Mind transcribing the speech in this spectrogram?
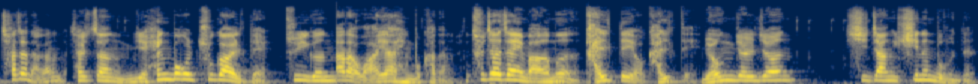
찾아 나가는 거예요. 사실상 이제 행복을 추구할 때 수익은 따라와야 행복하다는 거죠. 투자자의 마음은 갈 때요, 갈 때. 명절 전 시장 쉬는 부분들.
